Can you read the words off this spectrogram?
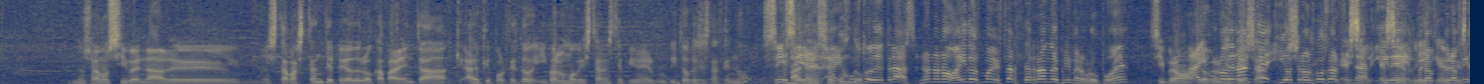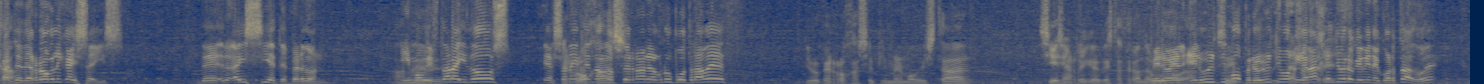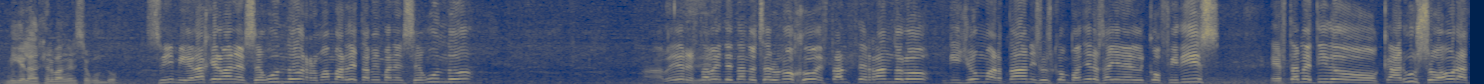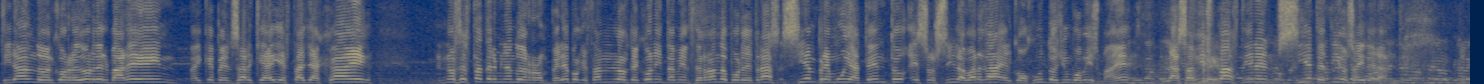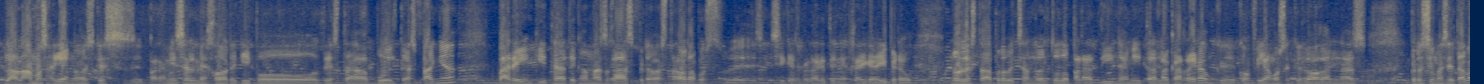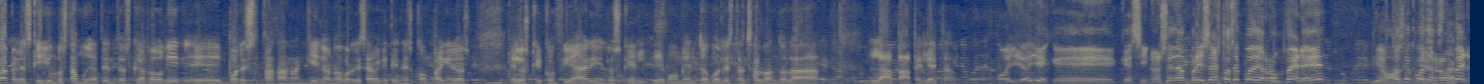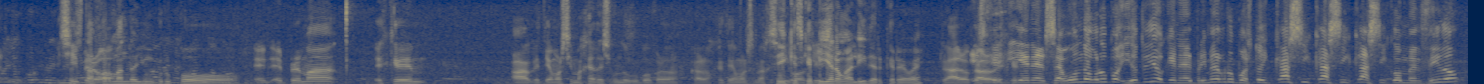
No sabemos si Bernal eh, está bastante peor de lo que aparenta. Al que, por cierto, ¿iban los Movistar en este primer grupito que se está haciendo? Sí, sí, el segundo. justo detrás. No, no, no, hay dos Movistar cerrando el primer grupo, ¿eh? Sí, pero Hay uno delante y otros dos al final. y de, pero, fíjate, de Roglic hay seis. De, hay siete, perdón. y Movistar hay dos. Están intentando cerrar el grupo otra vez. Yo creo que es Rojas el primer Movistar. Sí, es Enrique el que está cerrando el pero grupo. El, el último, pero el último Miguel Ángel yo creo que viene cortado, ¿eh? Miguel Ángel va en el segundo. Sí, Miguel Ángel va en el segundo. Román Bardet también va en el segundo. A ver, estaba intentando echar un ojo. Están cerrándolo Guillón Martán y sus compañeros ahí en el Cofidis. Está metido Caruso ahora tirando el corredor del Bahrein. Hay que pensar que ahí está Jack Haig no se está terminando de romper, ¿eh? porque están los de Conin también cerrando por detrás, siempre muy atento, eso sí, la Varga, el conjunto Jumbo Visma, ¿eh? Las avispas tienen siete tíos ahí delante. Lo hablábamos ayer, ¿no? Es que para mí es el mejor equipo de esta vuelta a España. Bahrein quizá tenga más gas, pero hasta ahora, pues eh, sí que es verdad que tiene Jaiga ahí, pero no lo está aprovechando del todo para dinamitar la carrera, aunque confiamos en que lo hagan en las próximas etapas. Pero es que Jumbo está muy atento, es que Roglic eh, por eso está tan tranquilo, ¿no? Porque sabe que tienes compañeros en los que confiar y en los que de momento pues le están salvando la, papeleta. Oye, oye, que, si no se dan prisa esto se puede romper, ¿eh? Que esto se puede romper. Se está formando ahí un grupo... El, problema es que... Ah, que teníamos imágenes del segundo grupo, perdón. Claro, que teníamos imágenes. Sí, que es que pillaron al líder, creo, ¿eh? Claro, claro. Y en el segundo grupo, yo te digo que en el primer grupo estoy casi, casi, casi convencido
